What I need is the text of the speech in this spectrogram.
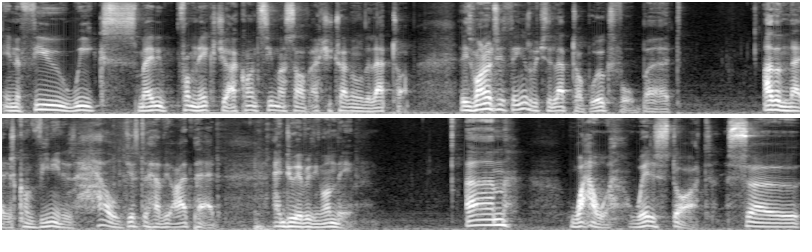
in, a few weeks, maybe from next year, I can't see myself actually traveling with a laptop. There's one or two things which the laptop works for, but other than that, it's convenient as hell just to have the iPad and do everything on there. Um, wow, where to start? So,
